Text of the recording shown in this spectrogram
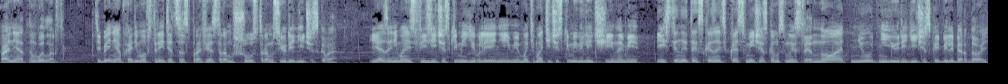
Понятно, Уиллард. Тебе необходимо встретиться с профессором Шустром с юридического. Я занимаюсь физическими явлениями, математическими величинами, истинной, так сказать, в космическом смысле, но отнюдь не юридической белибердой.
